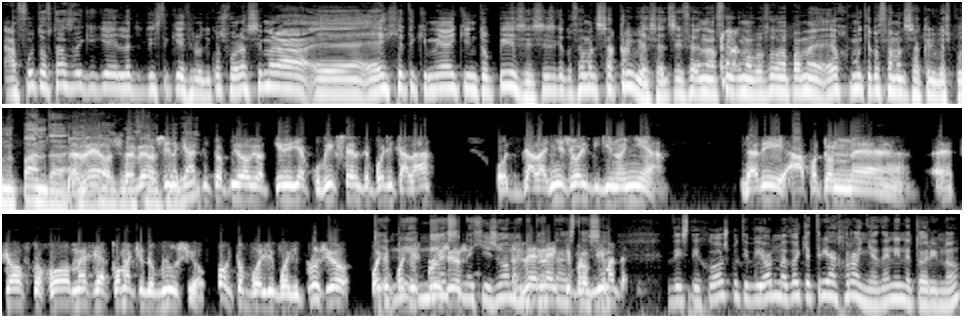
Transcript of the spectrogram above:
αφού το φτάσατε και, και λέτε ότι είστε και εθελοντικός φοράς, σήμερα ε, έχετε και μια κινητοποίηση εσείς για το θέμα της ακρίβειας, έτσι, να φύγουμε από αυτό να πάμε, έχουμε και το θέμα της ακρίβειας που είναι πάντα... Βεβαίως, βεβαίως, είναι κάτι το οποίο κύριε Γιακουβή ξέρετε πολύ καλά, ότι ταλανίζει όλη την κοινωνία. Δηλαδή από τον ε, ε, πιο φτωχό μέχρι ακόμα και τον πλούσιο. Όχι τον πολύ πολύ πλούσιο, όχι πολύ πλούσιο. Δεν έχει προβλήματα. Δυστυχώς που τη βιώνουμε εδώ και τρία χρόνια, δεν είναι τωρινό.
